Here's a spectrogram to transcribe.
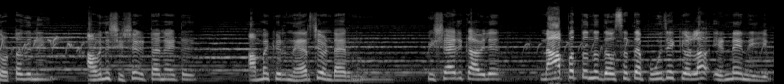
തൊട്ടതിന് അവന് ശിക്ഷ കിട്ടാനായിട്ട് അമ്മയ്ക്കൊരു നേർച്ച ഉണ്ടായിരുന്നു. പിഷാരിക്കാവിൽ നാപ്പത്തൊന്ന് ദിവസത്തെ പൂജയ്ക്കുള്ള എണ്ണയും നെയ്യും.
